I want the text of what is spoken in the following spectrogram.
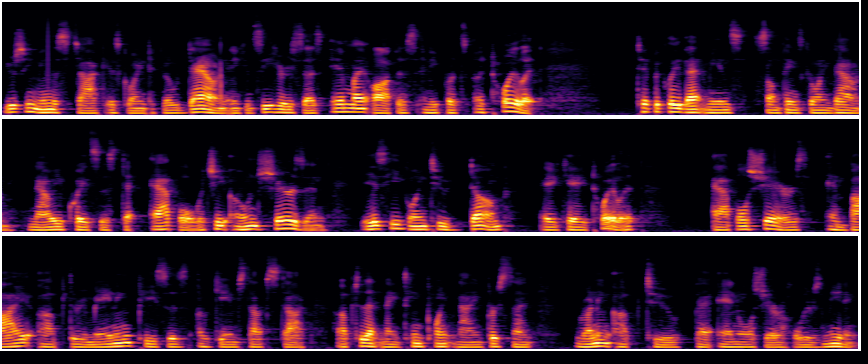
usually mean the stock is going to go down. And you can see here he says, in my office, and he puts a toilet. Typically that means something's going down. Now he equates this to Apple, which he owns shares in. Is he going to dump, aka toilet, Apple shares and buy up the remaining pieces of GameStop stock up to that 19.9% running up to that annual shareholders meeting.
